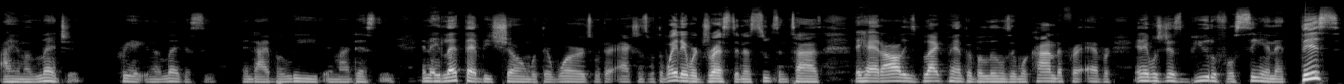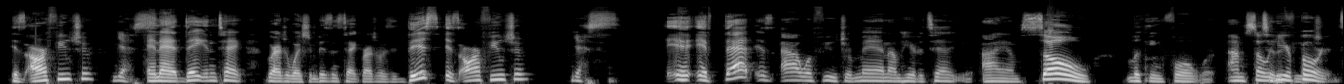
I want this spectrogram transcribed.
I am a legend creating a legacy and I believe in my destiny. And they let that be shown with their words, with their actions, with the way they were dressed in their suits and ties. They had all these Black Panther balloons in Wakanda forever. And it was just beautiful seeing that this is our future. Yes, And at Dayton Tech graduation, business tech graduation, this is our future. yes, If that is our future, man, I'm here to tell you, I am so looking forward I'm so here for it.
